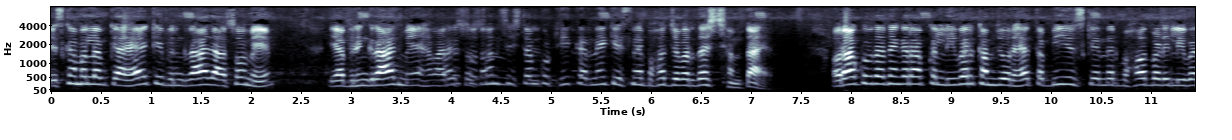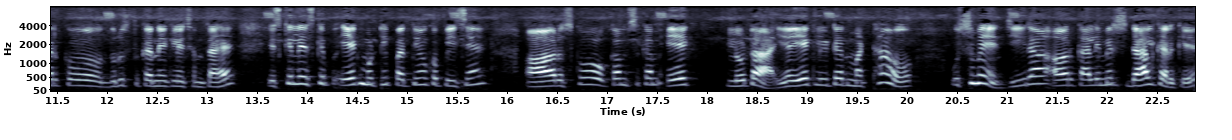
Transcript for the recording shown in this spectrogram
इसका मतलब क्या है कि भृंगराज आसो में या भृंगराज में हमारे श्वसन सिस्टम को ठीक करने की इसमें बहुत ज़बरदस्त क्षमता है। और आपको बता दें अगर आपका लीवर कमज़ोर है तब भी इसके अंदर बहुत बड़ी लीवर को दुरुस्त करने के लिए क्षमता है। इसके लिए इसके एक मुट्ठी पत्तियों को पीसें और उसको कम से कम एक लोटा या एक लीटर मट्ठा हो उसमें जीरा और काली मिर्च डाल करके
